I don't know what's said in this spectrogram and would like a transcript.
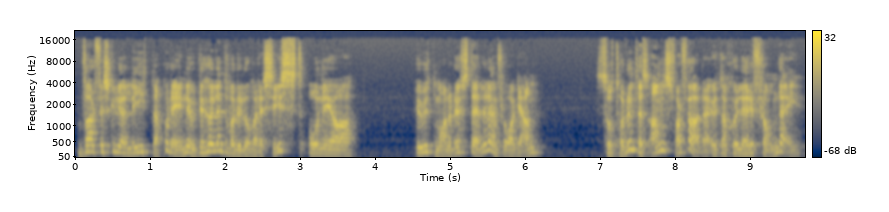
Varför skulle jag lita på dig nu? Du höll inte vad du lovade sist och när jag utmanar dig och ställer den frågan så tar du inte ens ansvar för det utan skyller ifrån dig.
